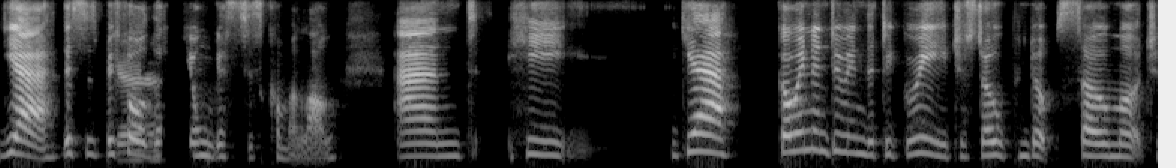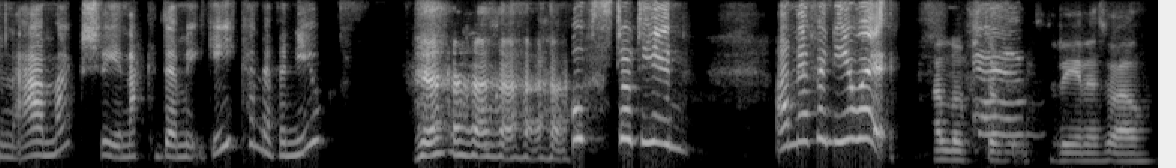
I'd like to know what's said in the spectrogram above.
Yeah, this is before yeah. the youngest has come along, and he, yeah, going and doing the degree just opened up so much. And I'm actually an academic geek. I never knew. I love studying. I never knew it. I love studying, um, studying as well.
